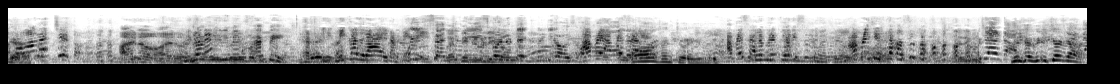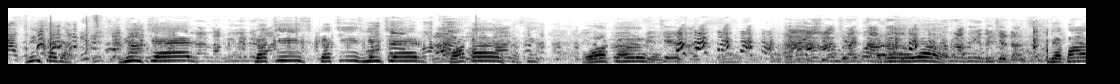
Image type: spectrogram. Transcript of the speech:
થવાના જ છે તો I know, I know. Because he remains happy. Happy. Because right, happy. Century is going to take videos. આપણે આપણે Oh, century. Good. આપણે સેલિબ્રેટ કરીશું ને આપણે જેટલા હશું તો Wheelchair, wheelchair down. Wheelchair down. Wheelchair, crutches, crutches, wheelchair, walker, walker. I'm right now Oh, yeah. photographing a wheelchair dance. Vyapar,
